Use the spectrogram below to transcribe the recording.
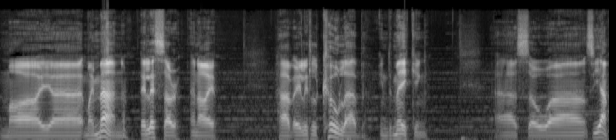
my uh, my man Elessar and I have a little collab in the making. Uh, so uh, so yeah,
